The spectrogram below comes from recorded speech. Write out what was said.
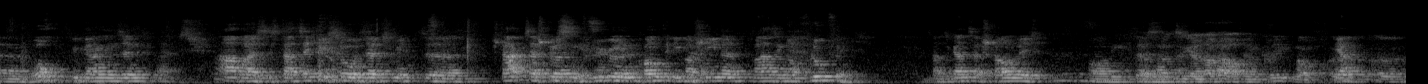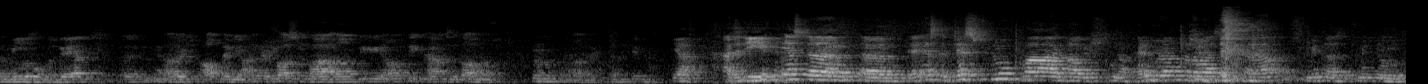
äh, Bruch gegangen sind. Aber es ist tatsächlich so, selbst mit äh, stark zerstörten Flügeln konnte die Maschine quasi noch flugfähig. Das ist also ganz erstaunlich. Und, das hat sie ja nachher auch im Krieg noch ja, äh, so bewährt dadurch, auch wenn die angeschossen war, irgendwie, irgendwie kam sie doch noch. Mhm. Ja, also die erste, äh, der erste Testflug war, glaube ich, nach Helgoland oder was, äh, mit, einer, mit, einem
